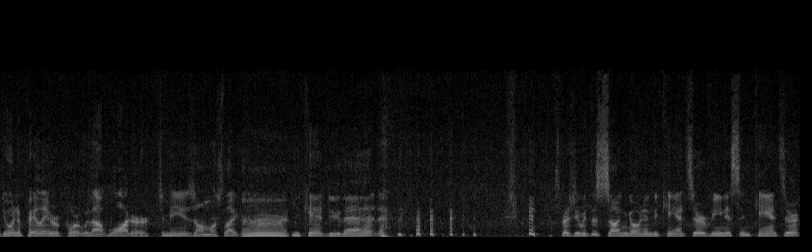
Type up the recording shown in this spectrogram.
doing a Pele report without water to me is almost like oh, you can't do that. Especially with the sun going into Cancer, Venus in Cancer,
